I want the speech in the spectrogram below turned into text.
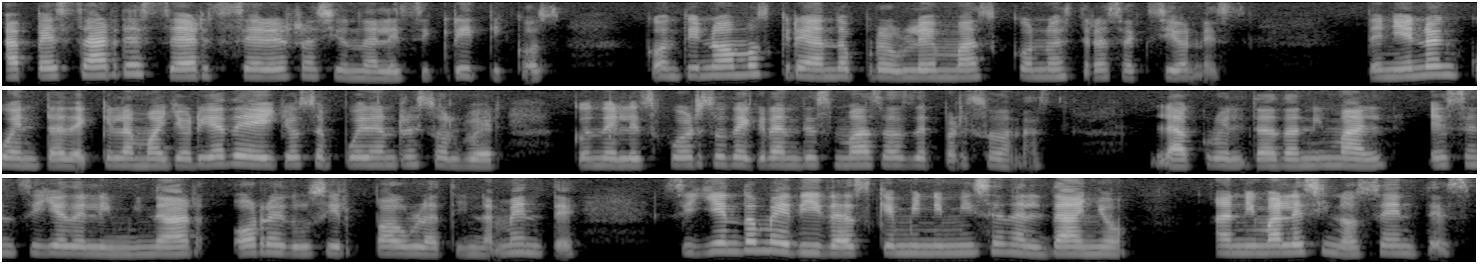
A pesar de ser seres racionales y críticos, continuamos creando problemas con nuestras acciones, teniendo en cuenta de que la mayoría de ellos se pueden resolver con el esfuerzo de grandes masas de personas, la crueldad animal es sencilla de eliminar o reducir paulatinamente, siguiendo medidas que minimicen el daño a animales inocentes,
